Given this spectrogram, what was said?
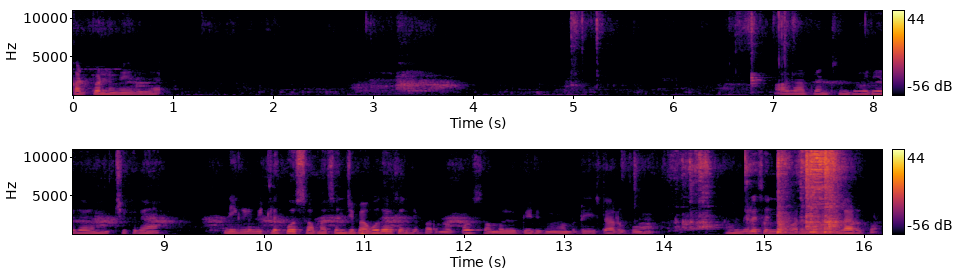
கட் பண்ணவே இல்லை. அதான் ஃப்ரெண்ட்ஸ் இந்த வீடியோ இதோட முடிச்சுக்கிறேன். நீங்களும் வீட்டில் கோஸ் சாம்பார் செஞ்சு பாருங்க. செஞ்சு பாருங்கள் கோஸ் சாம்பார் எப்படி இருக்கும் ரொம்ப டேஸ்ட்டாக இருக்கும். உண்மையிலே செஞ்சு பாருங்கள் நல்லாயிருக்கும்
